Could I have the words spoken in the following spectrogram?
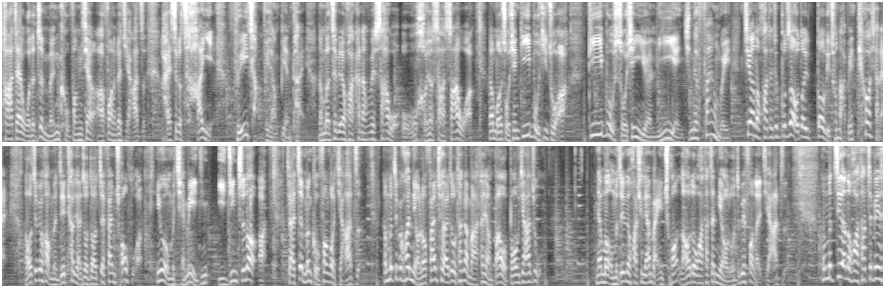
他在我的正门口方向啊放了个夹子，还是个插眼，非常非常变态。那么这边的话，看他会不会杀我？哦，好像是要杀我啊。那么首先第一步记住啊，第一步首先远离眼睛的范围，这样的话他就不知道我到底到底从哪边跳下来。然后这边的话，我们直接跳下来之后再翻窗户啊，因为我们前面已经已经知道啊，在正门口放过夹子。那么这边话鸟笼翻出来之后，他干嘛？他想把我包夹住。那么我们这边的话去两板一窗，然后的话他在鸟笼这边放了夹子，那么这样的话他这边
